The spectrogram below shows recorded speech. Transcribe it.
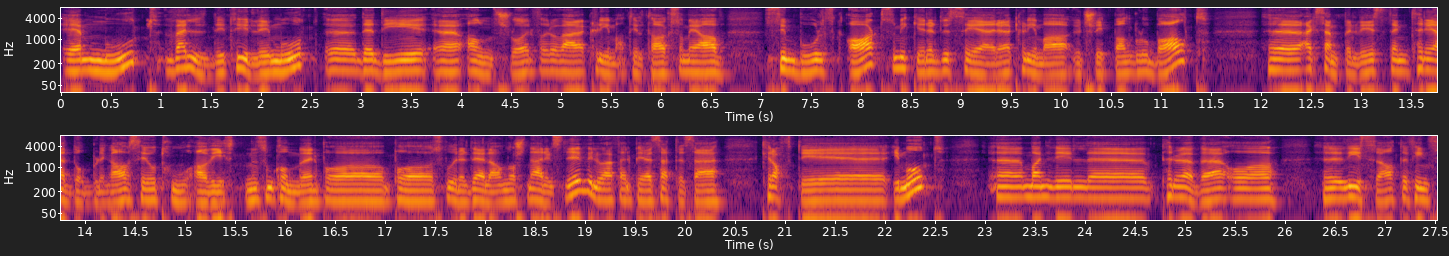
er mot, veldig tydelig mot eh, det de eh, anslår for å være klimatiltak som er av symbolsk art, som ikke reduserer klimautslippene globalt. Eh, eksempelvis den tredoblinga av CO2-avgiften som kommer på, på, store deler av norsk næringsliv, vil jo Frp sette seg kraftig imot. man vil prøve å Eh, viser at det finnes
